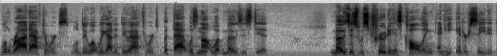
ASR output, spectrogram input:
We'll ride afterwards. We'll do what we got to do afterwards. But that was not what Moses did. Moses was true to his calling and he interceded.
